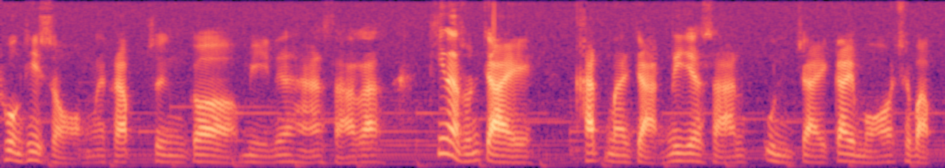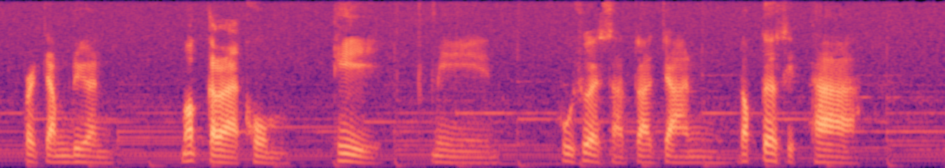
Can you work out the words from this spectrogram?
ช่วงที่2นะครับซึ่งก็มีเนื้อหาสาระที่น่าสนใจคัดมาจากนิตยสารอุ่นใจใกล้หมอ ฉบับประจำเดือนมกราคมที่มีผู้ช่วยศาสตราจารย์ ดรสิทธา พ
